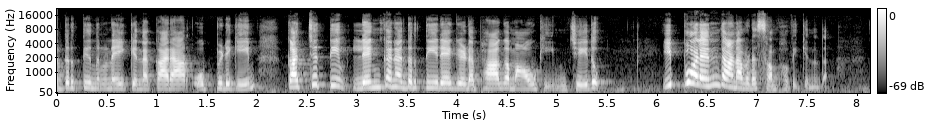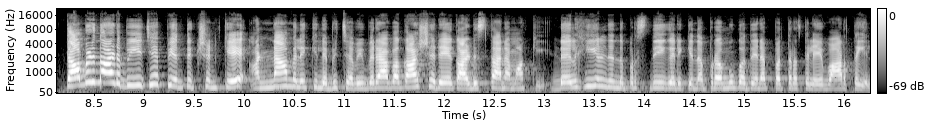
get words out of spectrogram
അതിർത്തി നിർണയിക്കുന്ന കരാർ ഒപ്പിടുകയും കച്ചത്തീവ് ലംഘന അതിർത്തി രേഖയുടെ ഭാഗമാവുകയും ചെയ്തു. ഇപ്പോൾ എന്താണ് അവിടെ സംഭവിക്കുന്നത്? തമിഴ്നാട് ബി ജെ പി അധ്യക്ഷൻ കെ അണ്ണാമലയ്ക്ക് ലഭിച്ച വിവരാവകാശ രേഖ അടിസ്ഥാനമാക്കി ഡൽഹിയിൽ നിന്ന് പ്രസിദ്ധീകരിക്കുന്ന പ്രമുഖ ദിനപത്രത്തിലെ വാർത്തയിൽ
